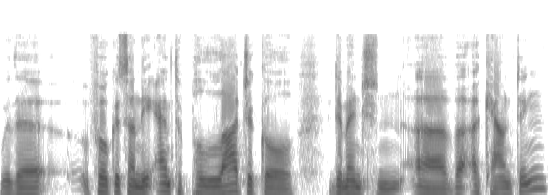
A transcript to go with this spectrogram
with a focus on the anthropological dimension of accounting.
